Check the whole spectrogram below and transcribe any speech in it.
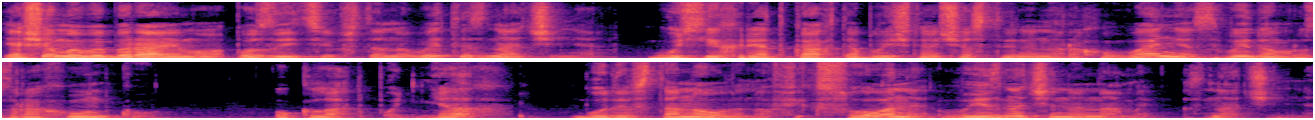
Якщо ми вибираємо позицію Встановити значення, в усіх рядках табличної частини нарахування з видом розрахунку оклад по днях буде встановлено фіксоване визначене нами значення.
